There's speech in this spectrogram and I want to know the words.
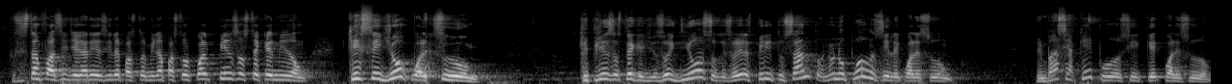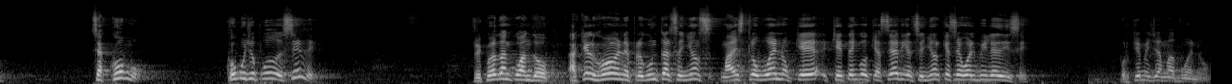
Entonces es tan fácil llegar y decirle, pastor, mira, pastor, ¿cuál piensa usted que es mi don? ¿Qué sé yo cuál es su don? ¿Qué piensa usted que yo soy Dios o que soy el Espíritu Santo? No, no puedo decirle cuál es su don. ¿En base a qué puedo decir cuál es su don? O sea, ¿cómo? ¿Cómo yo puedo decirle? ¿Recuerdan cuando aquel joven le pregunta al Señor, maestro bueno, ¿qué, ¿qué, tengo que hacer? Y el Señor que se vuelve y le dice, ¿por qué me llamas bueno?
